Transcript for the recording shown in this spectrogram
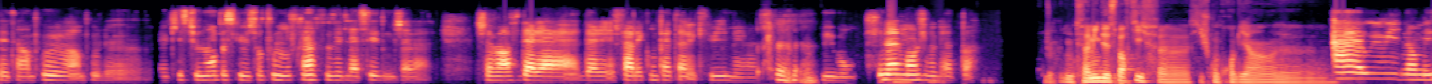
a été un peu, un peu le, le questionnement parce que surtout mon frère faisait de l'athlé, donc j'avais, j'avais envie d'aller, à- d'aller faire les compètes avec lui, mais, euh, mais bon, finalement, je regrette pas. Une famille de sportifs, euh, si je comprends bien. hein, euh. Ah oui, oui, non, mais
